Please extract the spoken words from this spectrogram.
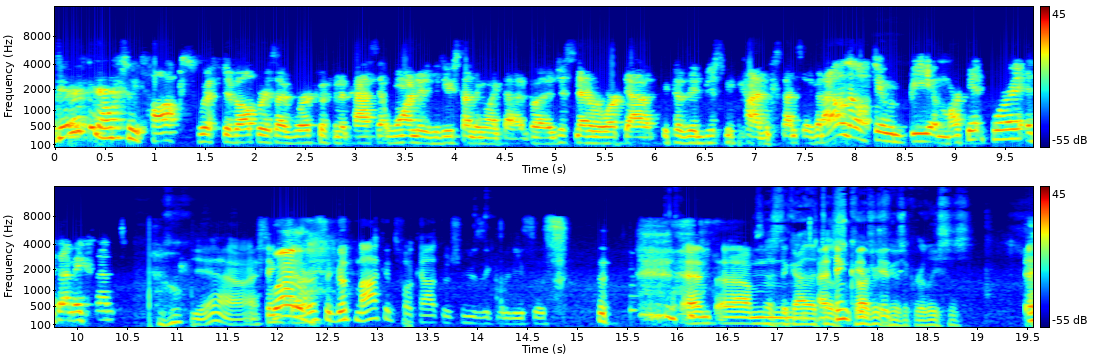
there have been actually talks with developers I've worked with in the past that wanted to do something like that, but it just never worked out because it'd just be kind of expensive. And I don't know if there would be a market for it, if that makes sense. Yeah, I think Well- there is a good market for cartridge music releases. And um, That's the guy that I does think it- cartridge it- music releases.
